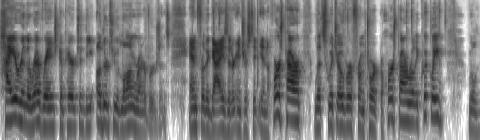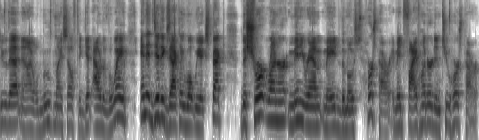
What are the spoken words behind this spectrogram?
higher in the rev range compared to the other two long runner versions. And for the guys that are interested in the horsepower, let's switch over from torque to horsepower really quickly. We'll do that and I will move myself to get out of the way. And it did exactly what we expect. The short runner mini ram made the most horsepower. It made 502 horsepower.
